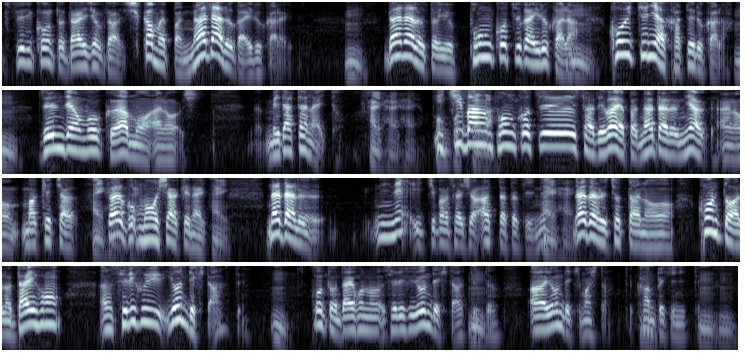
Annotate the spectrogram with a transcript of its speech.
普通にコント大丈夫だ。しかもやっぱナダルがいるから。うん。ナダルというポンコツがいるから、うん。こいつには勝てるから、うん。全然僕はもうあのし目立たないと。はいはいはい。一番ポンコツさではやっぱナダルにはあの負けちゃう、それはご申し訳ない。ナダルにね一番最初会った時にね、はいはい。ナダルちょっとあのコントあの台本あのセリフ読んできた？って。うん。コントの台本のセリフ読んできた？って言ったら、ああ読んできました。って完璧に言って、うんうん。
